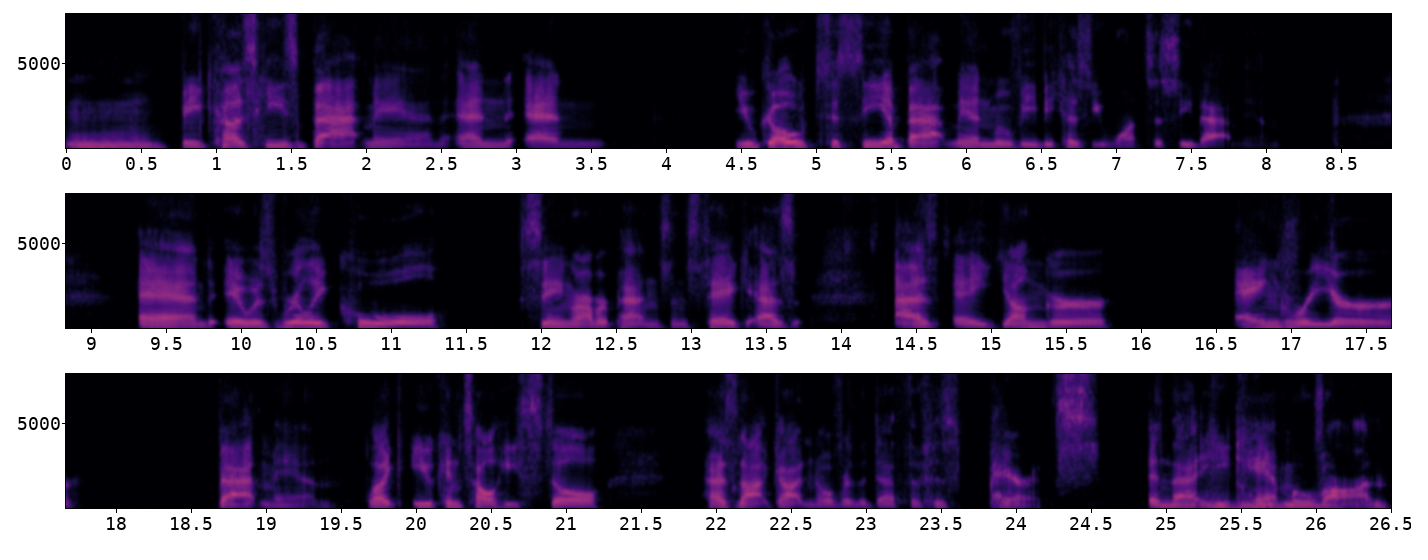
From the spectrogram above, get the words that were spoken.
Mm-hmm. because he's Batman and and you go to see a Batman movie because you want to see Batman. And it was really cool seeing Robert Pattinson's take as as a younger angrier Batman. Like you can tell he still has not gotten over the death of his parents and that he Mhm. can't move on.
